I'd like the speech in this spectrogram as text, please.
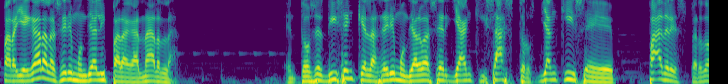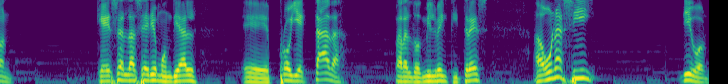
para llegar a la Serie Mundial y para ganarla. Entonces dicen que la Serie Mundial va a ser Yankees Astros, Yankees eh, Padres, perdón, que esa es la Serie Mundial eh, proyectada para el 2023. Aún así, digo,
